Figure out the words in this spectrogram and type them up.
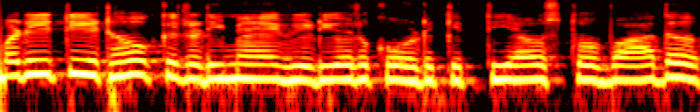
ਬੜੀ ਢੀਠ ਹੋ ਕੇ ਜਿਹੜੀ ਮੈਂ ਇਹ ਵੀਡੀਓ ਰਿਕਾਰਡ ਕੀਤੀ ਆ, ਉਸ ਤੋਂ ਬਾਅਦ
